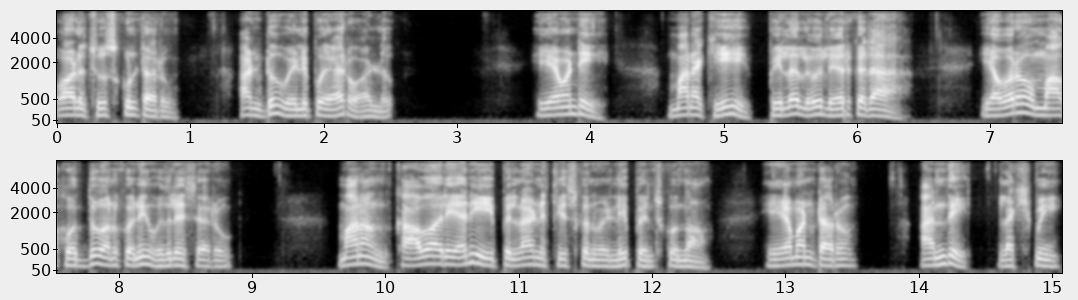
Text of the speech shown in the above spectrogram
వాళ్ళు చూసుకుంటారు అంటూ వెళ్ళిపోయారు వాళ్ళు. ఏమండి మనకి పిల్లలు లేరు కదా ఎవరో మాకొద్దు అనుకుని వదిలేశారు. మనం కావాలి అని ఈ పిల్లాడిని తీసుకుని వెళ్ళి పెంచుకుందాం. ఏమంటారు? అంది లక్ష్మి.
